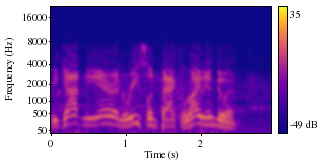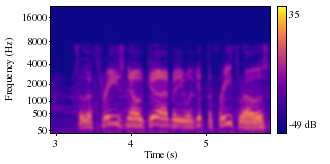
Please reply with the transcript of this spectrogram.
He got in the air, and Riesland backed right into him. So the three's no good, but he will get the free throws.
